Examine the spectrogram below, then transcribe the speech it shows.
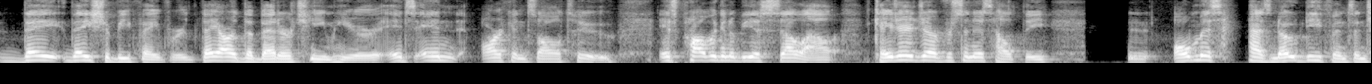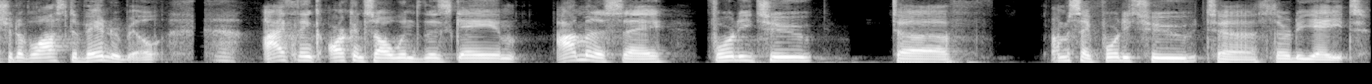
They they should be favored. They are the better team here. It's in Arkansas too. It's probably going to be a sellout. KJ Jefferson is healthy. Ole Miss has no defense and should have lost to Vanderbilt. I think Arkansas wins this game. I'm going to say 42 to I'm going to say 42 to 38.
